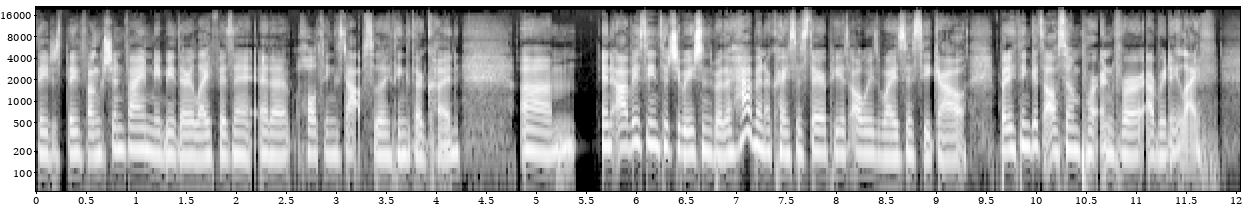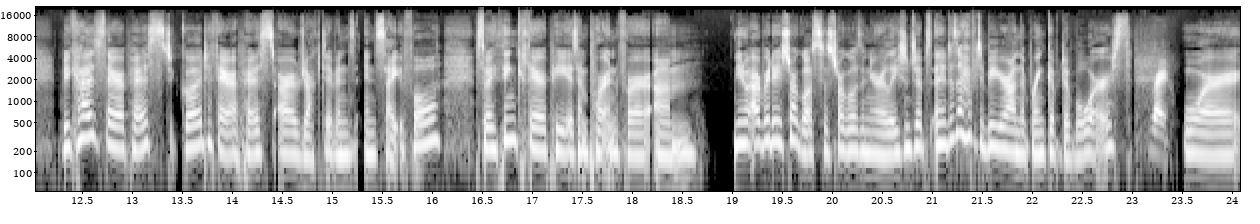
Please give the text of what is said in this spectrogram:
they just, they function fine. Maybe their life isn't at a halting stop. So they think they're good. Um, and obviously, in situations where there have been a crisis, therapy is always wise to seek out. But I think it's also important for everyday life because therapists, good therapists, are objective and insightful. So I think therapy is important for, um, you know, everyday struggles. So struggles in your relationships, and it doesn't have to be you're on the brink of divorce, Right. or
